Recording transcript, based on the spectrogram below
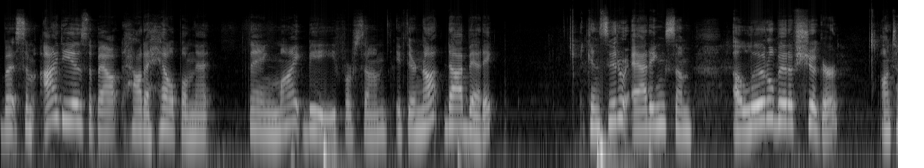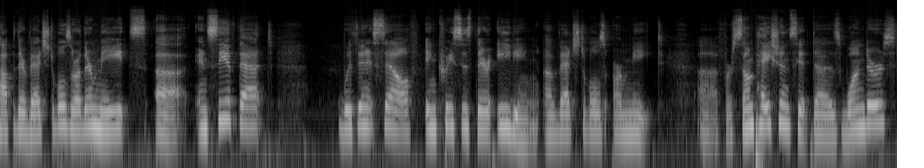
But some ideas about how to help on that thing might be for some, if they're not diabetic, consider adding some a little bit of sugar on top of their vegetables or their meats uh, and see if that within itself increases their eating of vegetables or meat. Uh, for some patients, it does wonders,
